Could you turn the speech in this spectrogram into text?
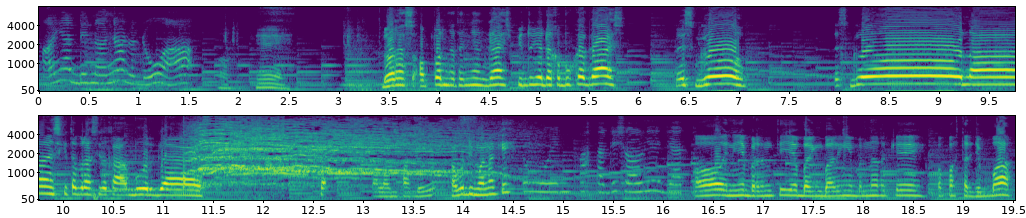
Soalnya dinonya ada dua. Oke. Doors open katanya, guys. Pintunya udah kebuka, guys. Let's go. Let's go. Nice. Kita berhasil kabur, guys. Kita lompat dulu. Kamu di mana, Ke? Soalnya jatuh. Oh, ininya berhenti ya, baling-balingnya bener, Ke. Papa terjebak.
